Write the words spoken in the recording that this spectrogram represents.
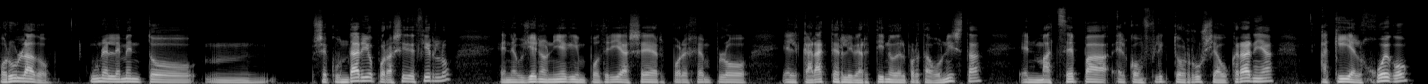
por un lado, un elemento mm, secundario, por así decirlo. En Eugenio Niegin podría ser, por ejemplo, el carácter libertino del protagonista, en Matzepa el conflicto Rusia-Ucrania, aquí el juego,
